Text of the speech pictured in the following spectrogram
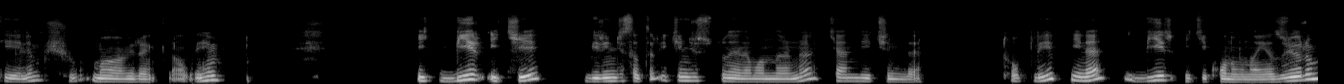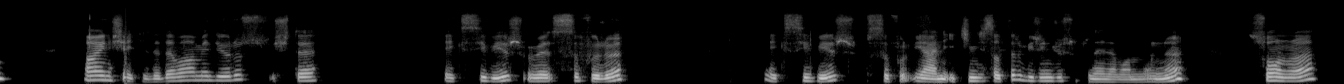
diyelim şu mavi renkli alayım. 1, 2 birinci satır ikinci sütun elemanlarını kendi içinde toplayıp yine 1, 2 konumuna yazıyorum. Aynı şekilde devam ediyoruz. İşte eksi 1 ve 0'ı eksi 1, 0 yani ikinci satır birinci sütun elemanlarını sonra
